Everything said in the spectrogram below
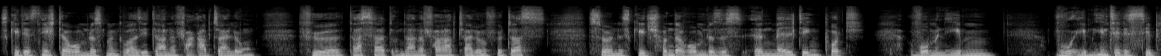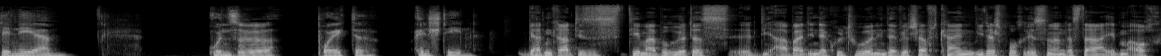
es geht jetzt nicht darum, dass man quasi da eine Fachabteilung für das hat und da eine Fachabteilung für das, sondern es geht schon darum, dass es ein Melting Pot, wo man eben wo eben interdisziplinär unsere Projekte entstehen. Wir hatten gerade dieses Thema berührt, dass äh, die Arbeit in der Kultur und in der Wirtschaft kein Widerspruch ist, sondern dass da eben auch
